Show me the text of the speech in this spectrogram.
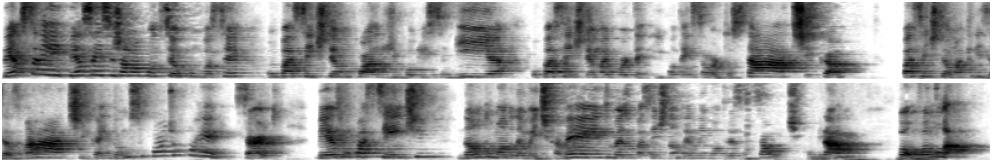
Pensa aí, pensa aí se já não aconteceu com você um paciente ter um quadro de hipoglicemia, o paciente ter uma hipotensão ortostática, o paciente ter uma crise asmática, então isso pode ocorrer, certo? Mesmo o paciente não tomando nenhum medicamento, mesmo o paciente não tendo nenhuma alteração de saúde, combinado? Bom, vamos lá.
